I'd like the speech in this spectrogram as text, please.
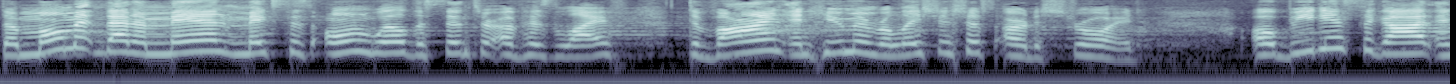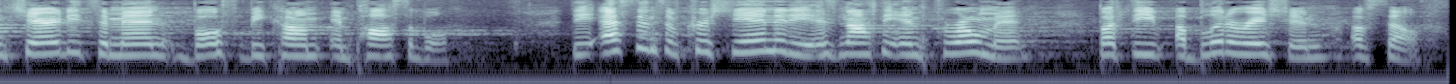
The moment that a man makes his own will the center of his life, divine and human relationships are destroyed. Obedience to God and charity to men both become impossible. The essence of Christianity is not the enthronement, but the obliteration of self.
